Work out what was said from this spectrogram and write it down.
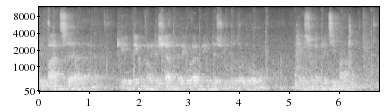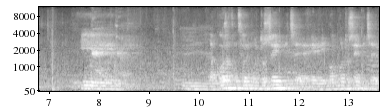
delle patch eh, che vengono rilasciate regolarmente subito dopo la versione principale. E la cosa funziona molto semplice, in molto semplice,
